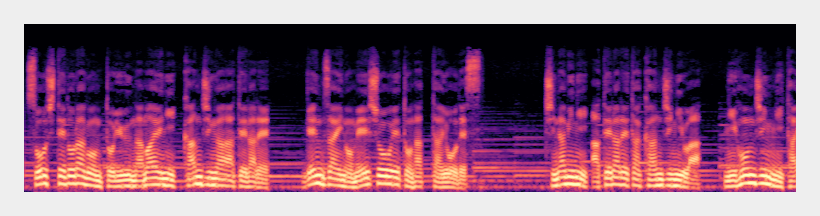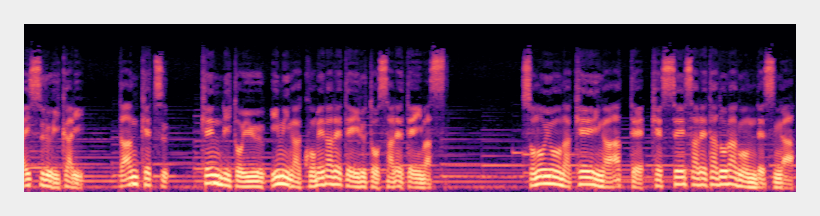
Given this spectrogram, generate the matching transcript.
そうしてドラゴンという名前に漢字が当てられ、現在の名称へとなったようです。ちなみに当てられた漢字には、日本人に対する怒り、団結、権利という意味が込められているとされています。そのような経緯があって結成されたドラゴンですが、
